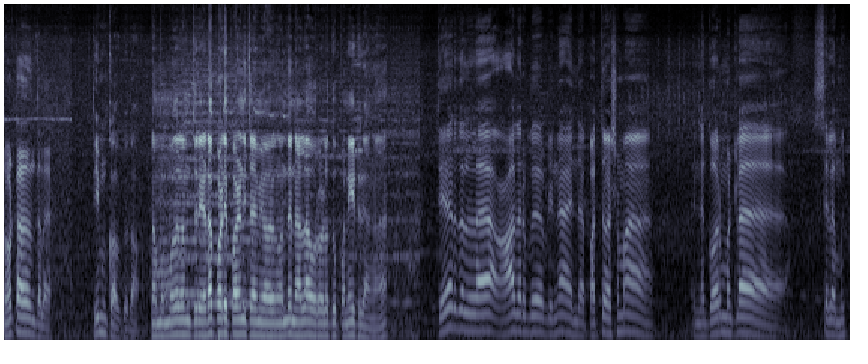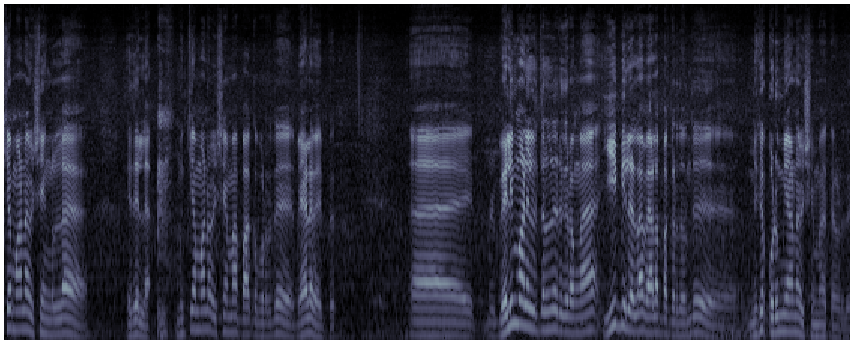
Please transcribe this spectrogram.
நோட்டா தான் தலை. திமுகவுக்கு தான். நம்ம முதலமைச்சர் எடப்பாடி பழனிசாமி அவங்க வந்து நல்லா ஓரளவுக்கு பண்ணிட்டு இருக்காங்க தேர்தலில் ஆதரவு அப்படின்னா இந்த பத்து வருஷமாக இந்த கவர்மெண்ட்டில் சில முக்கியமான விஷயங்களில் இது இல்லை. முக்கியமான விஷயமா பார்க்க போகிறது வேலைவாய்ப்பு. வெளி மாநிலத்திலேருந்து இருக்கிறவங்க இபிலெலாம் வேலை பார்க்குறது வந்து மிக கொடுமையான விஷயமா தேவைது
